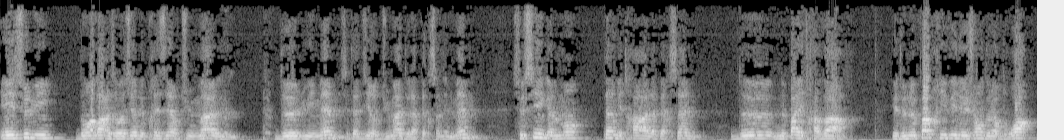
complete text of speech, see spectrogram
Et celui dont Allah Azzawajal le préserve du mal de lui-même, c'est-à-dire du mal de la personne elle-même, ceci également permettra à la personne de ne pas être avare et de ne pas priver les gens de leurs droits.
